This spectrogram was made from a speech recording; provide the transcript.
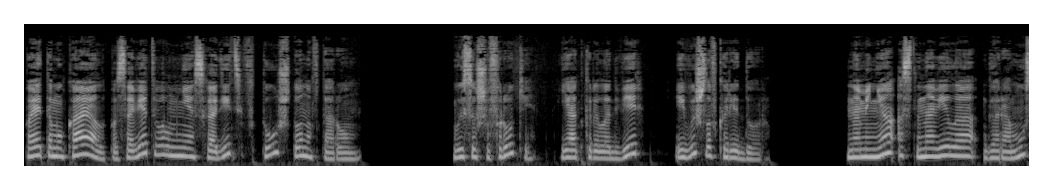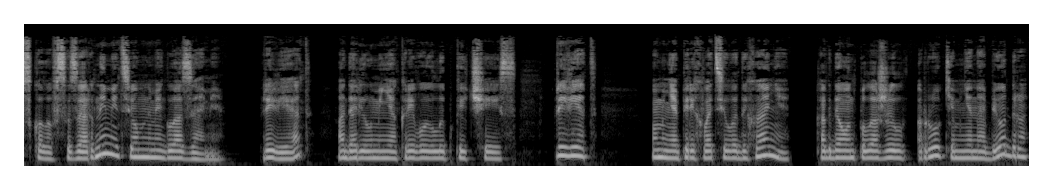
поэтому Кайл посоветовал мне сходить в ту, что на втором. Высушив руки, я открыла дверь и вышла в коридор. Но меня остановила гора мускулов с озорными темными глазами. «Привет», — одарил меня кривой улыбкой Чейз. «Привет». У меня перехватило дыхание, когда он положил руки мне на бедра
